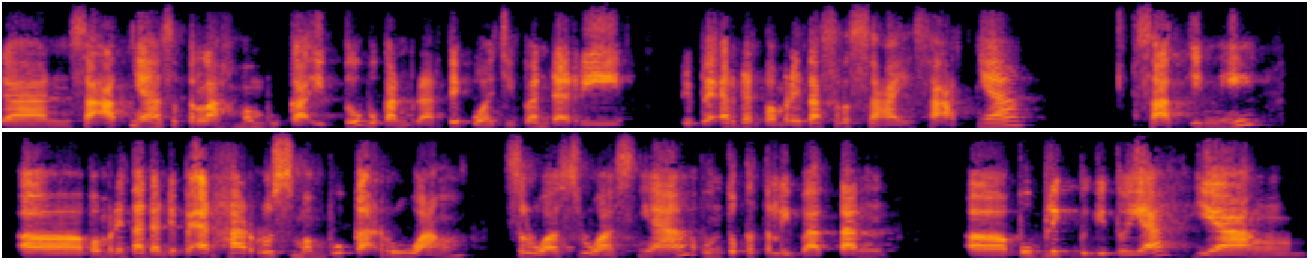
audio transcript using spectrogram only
dan saatnya setelah membuka itu bukan berarti kewajiban dari DPR dan pemerintah selesai. Saatnya saat ini uh, pemerintah dan DPR harus membuka ruang seluas-luasnya untuk keterlibatan uh, publik begitu ya, yang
